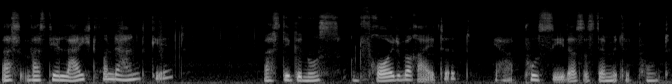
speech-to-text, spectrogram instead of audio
was, was dir leicht von der Hand geht was dir Genuss und Freude bereitet. Ja, Pussy, das ist der Mittelpunkt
